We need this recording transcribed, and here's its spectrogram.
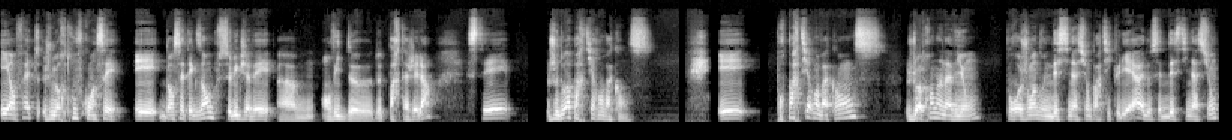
et en fait je me retrouve coincé. Et dans cet exemple, celui que j'avais euh, envie de, de, te partager là, c'est je dois partir en vacances. Et pour partir en vacances, je dois prendre un avion pour rejoindre une destination particulière et de cette destination,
